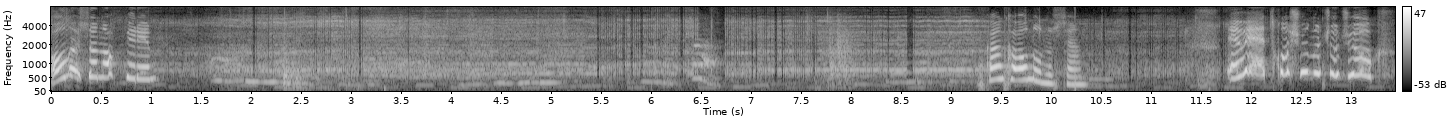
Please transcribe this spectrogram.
Alırsan aferin. Kanka al onu sen. Evet koş onu çocuk.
